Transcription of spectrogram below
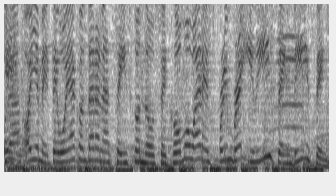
Que, óyeme, te voy a contar a las 6 con 12 cómo va el Spring Break. Y dicen, dicen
